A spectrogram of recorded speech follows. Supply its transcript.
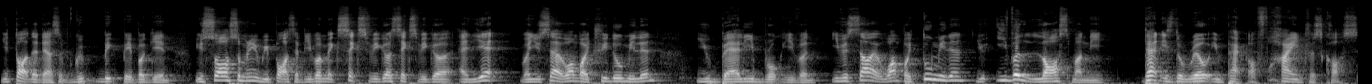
you thought that there's a big paper gain. You saw so many reports that people make six figure, six figure, and yet when you sell at 1.32 million, you barely broke even. If you sell at 1.2 million, you even lost money. That is the real impact of high interest costs.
